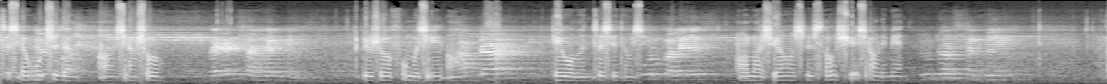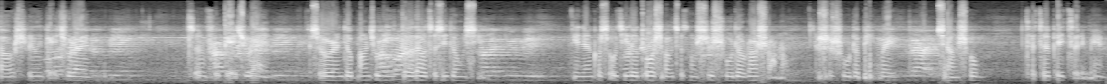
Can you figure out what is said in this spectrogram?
这些物质的啊享受，比如说父母亲啊，给我们这些东西。哦，那学校是从学校里面，老师给出来，政府给出来，所有人都帮助你得到这些东西。你能够收集的多少这种世俗的 rush 呢？世俗的品味享受，在这辈子里面。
